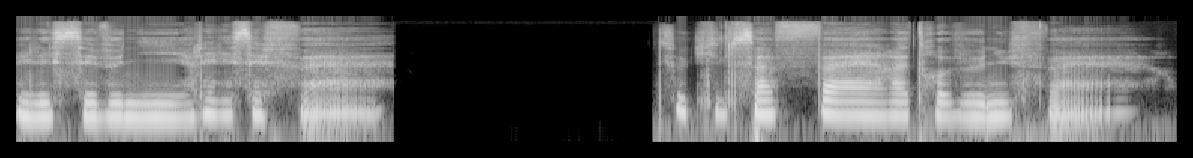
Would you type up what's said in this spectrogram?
Les laisser venir, les laisser faire ce qu'ils savent faire, être venus faire.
